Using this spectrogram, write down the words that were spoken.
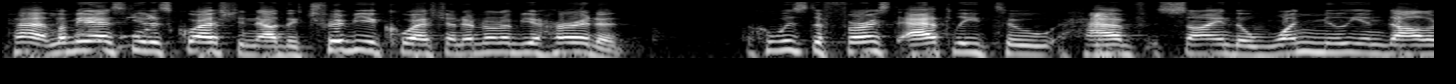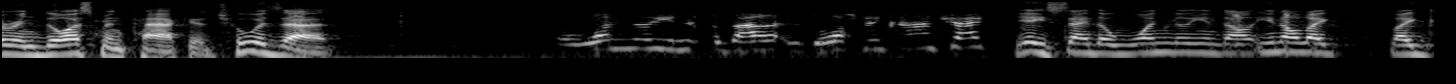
Pat, let me ask you this question. Now, the trivia question, I don't know if you heard it. Who was the first athlete to have signed a $1 million endorsement package? Who was that? One million dollar endorsement contract. Yeah, he signed a $1 million, you know, like, like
